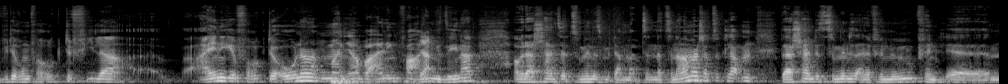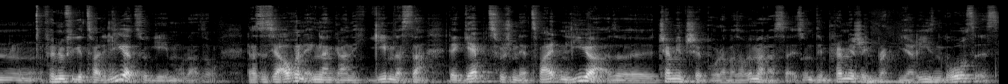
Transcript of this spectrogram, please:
wiederum verrückte viele einige verrückte Owner, wie man ja bei einigen Vereinen ja. gesehen hat. Aber da scheint es ja zumindest mit der Nationalmannschaft zu klappen. Da scheint es zumindest eine ähm, vernünftige zweite Liga zu geben oder so. Das ist ja auch in England gar nicht gegeben, dass da der Gap zwischen der zweiten Liga, also äh, Championship oder was auch immer das da ist, und dem Premiership Rugby ja riesengroß ist.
